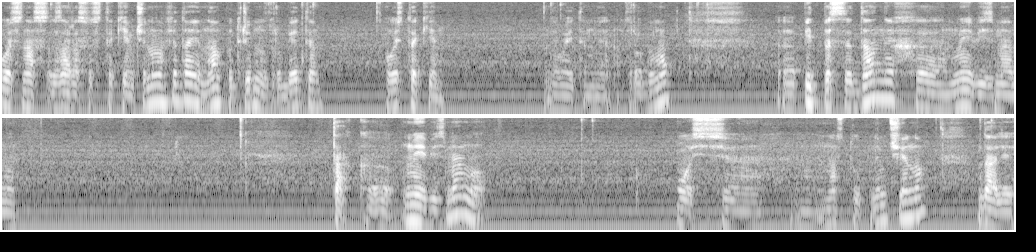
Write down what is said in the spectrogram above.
Ось у нас зараз ось таким чином виглядає. Нам потрібно зробити ось таким. Давайте ми зробимо. Е, Підписи даних е, ми візьмемо. Так, е, ми візьмемо ось наступним чином. Далі,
